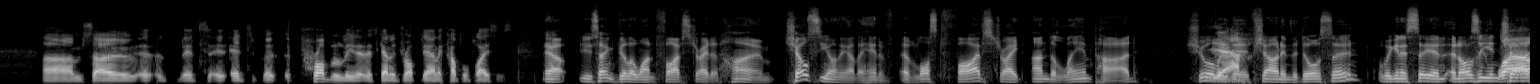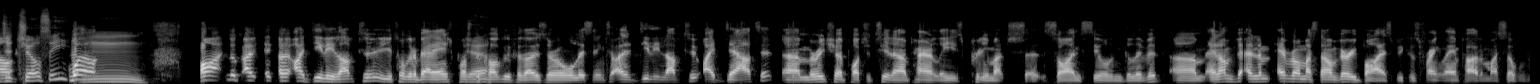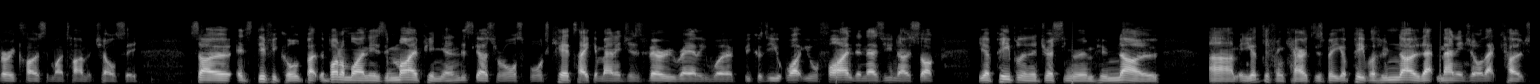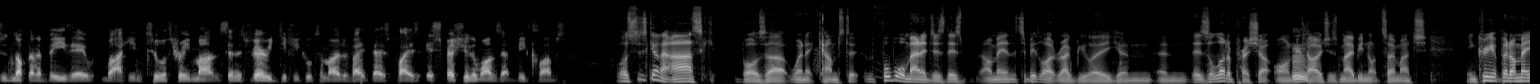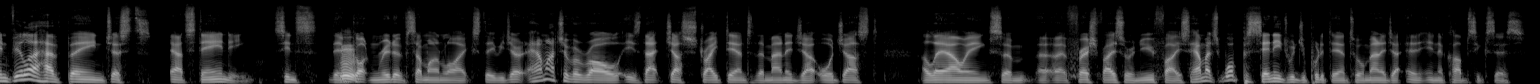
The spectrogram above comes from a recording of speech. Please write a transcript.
Um, so it, it's it, it's it, probably that it's going to drop down a couple places. Now, you're saying Villa won five straight at home. Chelsea, on the other hand, have, have lost five straight under Lampard. Surely Yeah. they're showing him the door soon. Are we going to see an, an Aussie in charge at Chelsea? Well, Mm. Oh, look, I, I ideally love to. You're talking about Ange Yeah. Postecoglou for those that are all listening to. I ideally love to. I doubt it. Um, Mauricio Pochettino apparently is pretty much signed, sealed, and delivered. Um, and I'm and everyone must know I'm very biased because Frank Lampard and myself were very close in my time at Chelsea. So it's difficult, but the bottom line is, in my opinion, and this goes for all sports, caretaker managers very rarely work because you, what you'll find, and as you know, Sock, you have people in the dressing room who know. Um, you got different characters, but you got people who know that manager or that coach is not going to be there like in two or three months, and it's very difficult to motivate those players, especially the ones at big clubs. Well, I was just going to ask, Bozza, when it comes to football managers, there's, I mean, it's a bit like rugby league, and, and there's a lot of pressure on Mm. coaches, maybe not so much in cricket. But I mean, Villa have been just outstanding since they've Mm. gotten rid of someone like Stevie Gerrard. How much of a role is that just straight down to the manager or just allowing some uh, a fresh face or a new face? How much, what percentage would you put it down to a manager in, in a club success?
